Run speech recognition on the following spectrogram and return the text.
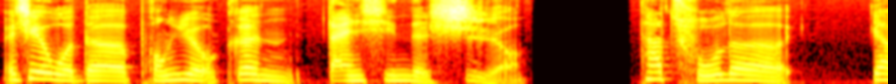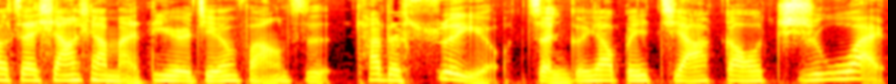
而且我的朋友更担心的是哦，他除了要在乡下买第二间房子，他的税哦，整个要被加高之外，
